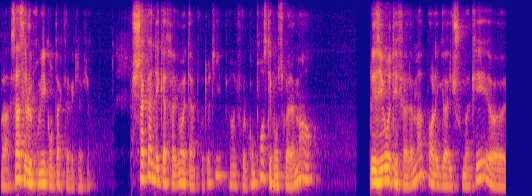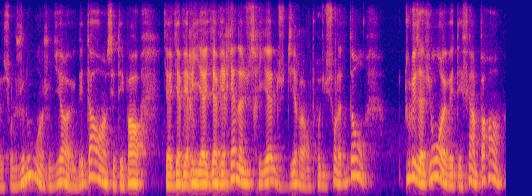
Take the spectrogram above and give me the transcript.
Voilà, ça, c'est le premier contact avec l'avion. Chacun des quatre avions était un prototype, hein, il faut le comprendre, c'était construit à la main. Hein. Les avions étaient faits à la main par les gars Schumacher euh, sur le genou, hein, je veux dire, avec des tas. Hein. C'était pas, il y, avait, y avait rien d'industriel, je veux dire, en production là-dedans. Tous les avions avaient été faits un par un.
